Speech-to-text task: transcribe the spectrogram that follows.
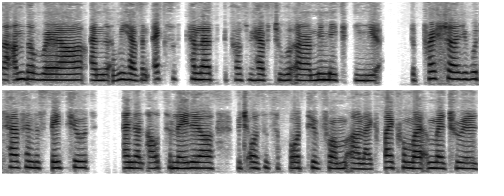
the underwear, and we have an exoskeleton because we have to uh, mimic the the pressure you would have in the spacesuit and an outer layer, which also supports you from uh, like psychomaterials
